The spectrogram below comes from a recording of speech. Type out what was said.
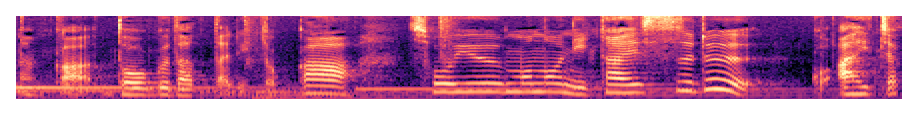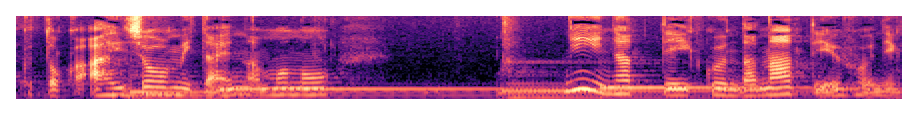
なんか道具だったりとかそういうものに対するこう愛着とか愛情みたいなものになっていくんだなっていうふうに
